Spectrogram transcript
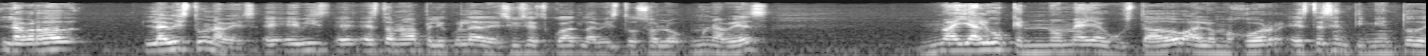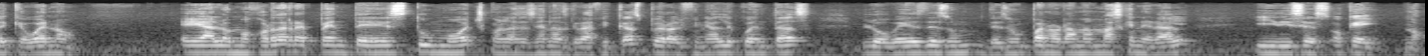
La verdad, la he visto una vez. He, visto, esta nueva película de Suicide Squad la he visto solo una vez. No hay algo que no me haya gustado. A lo mejor este sentimiento de que, bueno, eh, a lo mejor de repente es too much con las escenas gráficas, pero al final de cuentas lo ves desde un panorama más general y dices, ok, no,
